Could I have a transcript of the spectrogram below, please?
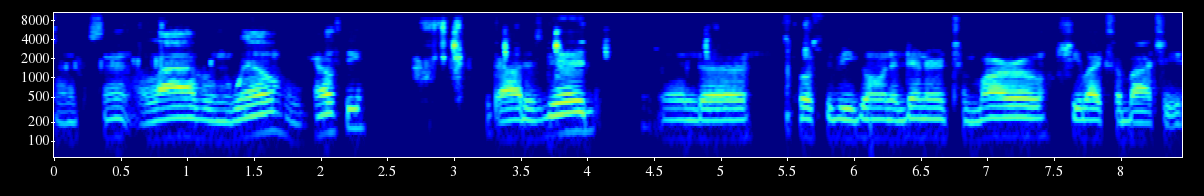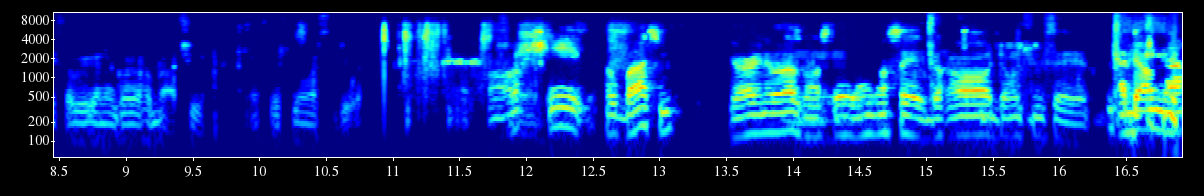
hundred percent alive and well and healthy. God is good, and uh, supposed to be going to dinner tomorrow. She likes hibachi, so we're gonna go to hibachi. That's what she wants to do. Oh shit, hibachi. You already know what I was gonna say. I'm gonna say it though. Oh, don't you say it. I don't know.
